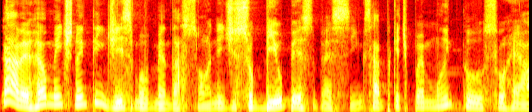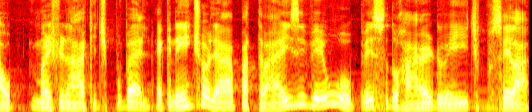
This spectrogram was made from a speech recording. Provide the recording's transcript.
Cara, eu realmente não entendi esse movimento da Sony de subir o preço do PS5, sabe? Porque, tipo, é muito surreal imaginar que, tipo, velho, é que nem a gente olhar pra trás e ver o preço do hardware aí, tipo, sei lá,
